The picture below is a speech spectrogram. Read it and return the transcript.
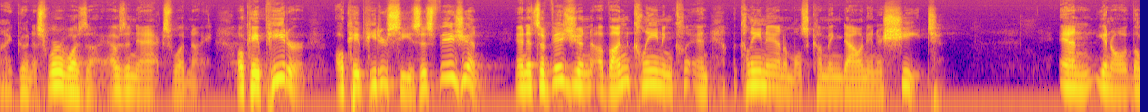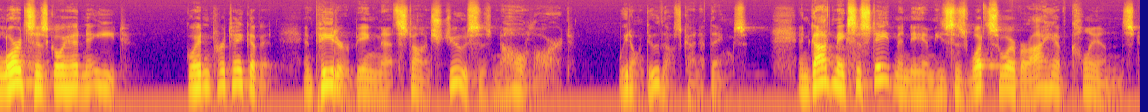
My goodness, where was I? I was in Acts, wasn't I? Okay, Peter. Okay, Peter sees this vision, and it's a vision of unclean and, cl- and clean animals coming down in a sheet. And, you know, the Lord says, Go ahead and eat. Go ahead and partake of it. And Peter, being that staunch Jew, says, No, Lord, we don't do those kind of things. And God makes a statement to him. He says, Whatsoever I have cleansed,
